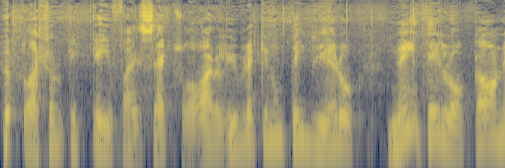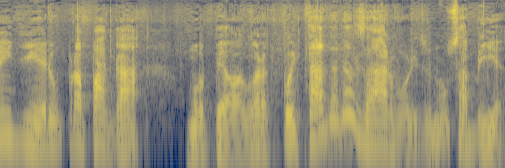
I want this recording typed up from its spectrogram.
Eu estou achando que quem faz sexo ao ar livre é que não tem dinheiro, nem tem local, nem dinheiro para pagar motel. Agora, coitada das árvores, eu não sabia.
